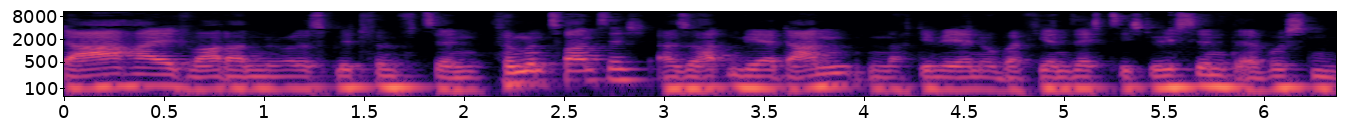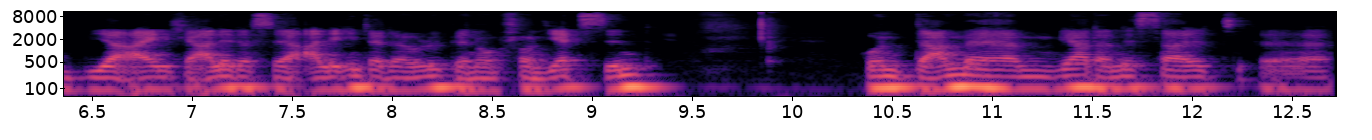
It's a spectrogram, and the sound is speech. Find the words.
da halt war dann nur das Split 15-25. Also hatten wir dann, nachdem wir ja nur bei 64 durch sind, äh, wussten wir eigentlich alle, dass wir alle hinter der Olympianorm schon jetzt sind. Und dann, ähm, ja, dann ist halt äh,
